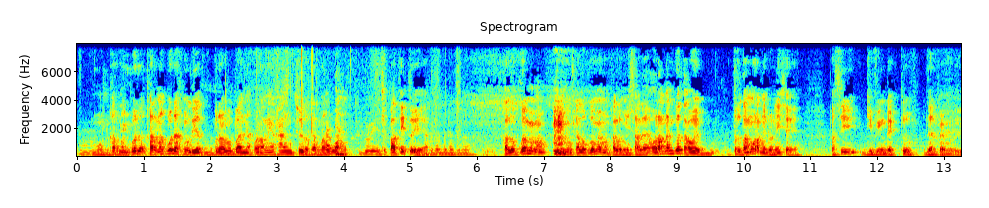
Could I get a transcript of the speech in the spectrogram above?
Hmm. Karena gua udah, karena gua udah ngelihat berapa banyak orang yang hancur karena uang duit. cepat itu ya. bener bener bener Kalau gua memang kalau gua memang kalau misalnya orang kan gua tahu ya terutama orang Indonesia ya pasti giving back to their family.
